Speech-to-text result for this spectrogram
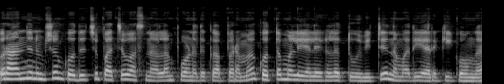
ஒரு அஞ்சு நிமிஷம் கொதித்து பச்சை வாசனைலாம் போனதுக்கப்புறமா கொத்தமல்லி இலைகளை தூவிட்டு இந்த மாதிரி இறக்கிக்கோங்க.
